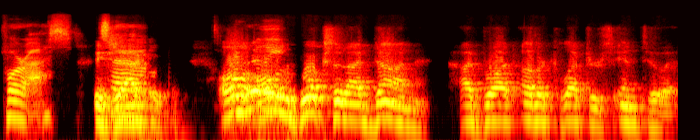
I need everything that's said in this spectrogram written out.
for us. Exactly. So all, really, all the books that I've done, I've brought other collectors into it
